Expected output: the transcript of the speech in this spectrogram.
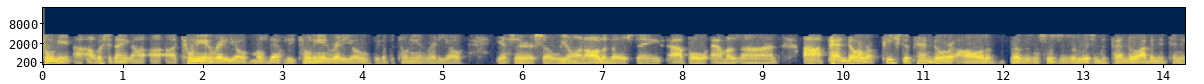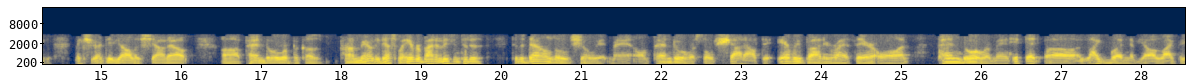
tune in. Uh, uh, what's the name? Uh, uh, uh, tune in radio. Most definitely tune in radio. Pick up the tune in radio. Yes, sir. So we on all of those things. Apple, Amazon, uh, Pandora. Peace to Pandora. All the brothers and sisters that listen to Pandora. I've been intending to make sure I give y'all a shout out, uh, Pandora, because primarily that's where everybody listen to the to the download show it, man, on Pandora. So shout out to everybody right there on Pandora, man. Hit that uh like button if y'all like the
